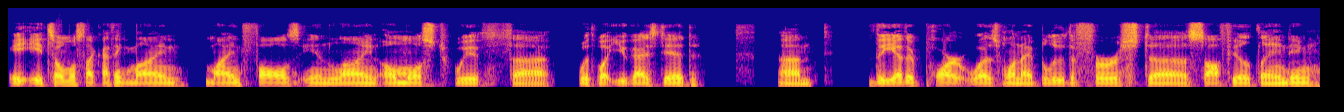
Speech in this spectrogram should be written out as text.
it, it's almost like I think mine mine falls in line almost with uh, with what you guys did. Um, the other part was when I blew the first uh, soft field landing.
